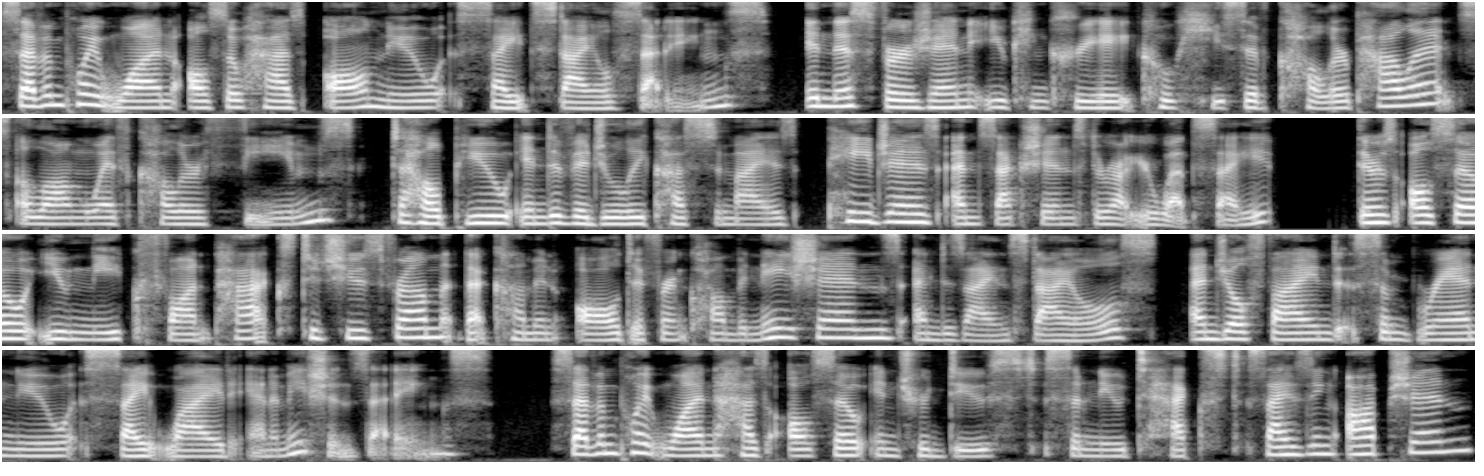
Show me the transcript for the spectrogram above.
7.1 also has all new site style settings. In this version, you can create cohesive color palettes along with color themes to help you individually customize pages and sections throughout your website. There's also unique font packs to choose from that come in all different combinations and design styles, and you'll find some brand new site wide animation settings. 7.1 has also introduced some new text sizing options,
